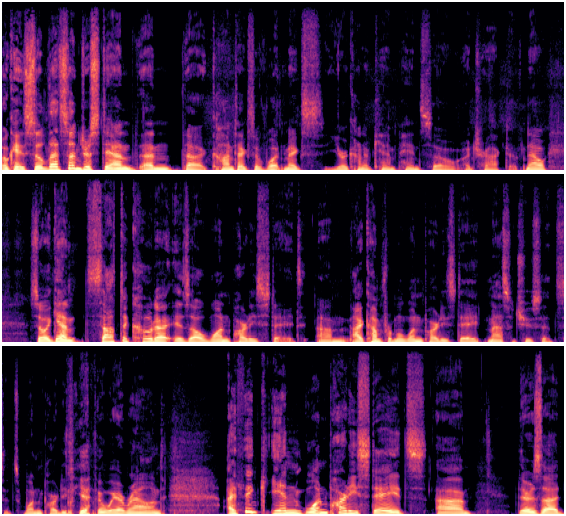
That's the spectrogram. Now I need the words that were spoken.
Okay, so let's understand um, the context of what makes your kind of campaign so attractive. Now, so again, South Dakota is a one party state. Um, I come from a one party state, Massachusetts. It's one party the other way around. I think in one party states, uh, there's a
